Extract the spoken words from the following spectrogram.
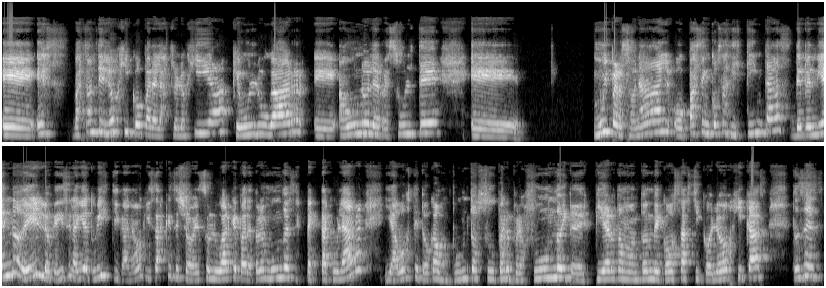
eh, es bastante lógico para la astrología que un lugar eh, a uno le resulte eh, muy personal o pasen cosas distintas dependiendo de lo que dice la guía turística, ¿no? Quizás, qué sé yo, es un lugar que para todo el mundo es espectacular y a vos te toca un punto súper profundo y te despierta un montón de cosas psicológicas. Entonces,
